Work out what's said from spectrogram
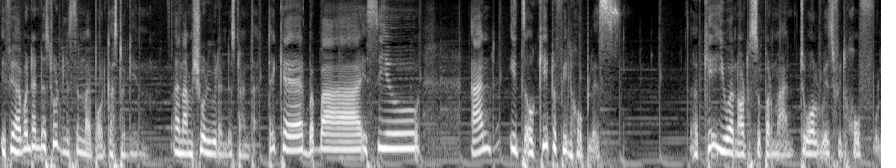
If you haven't understood, listen my podcast again. And I'm sure you will understand that. Take care. Bye bye. See you. And it's okay to feel hopeless. Okay? You are not a superman to always feel hopeful.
